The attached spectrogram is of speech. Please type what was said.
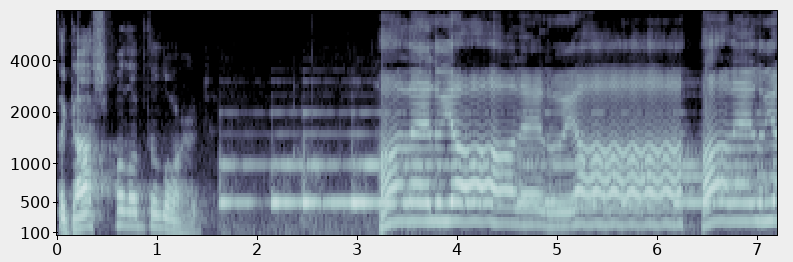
The Gospel of the Lord. Hallelujah, hallelujah, hallelujah,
